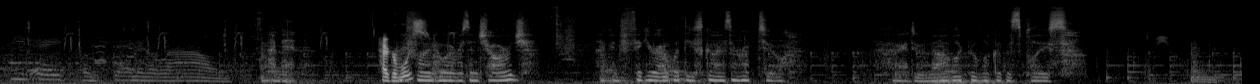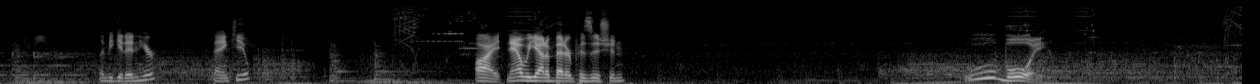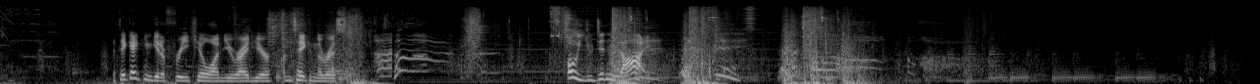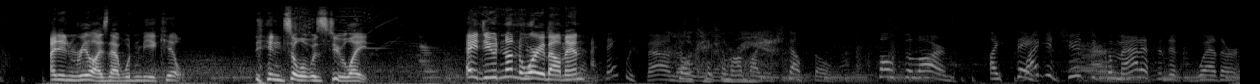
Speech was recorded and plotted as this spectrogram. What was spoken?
Feet ache from standing around. I'm in. Hacker I voice. Find whoever's in charge. I can figure out what these guys are up to. I do not like the look of this place. Let me get in here. Thank you. Alright, now we got a better position. Ooh, boy. I think I can get a free kill on you right here. I'm taking the risk. Oh, you didn't die. I didn't realize that wouldn't be a kill. Until it was too late. Hey, dude, nothing to worry about, man. I think we found Don't take them on by yourself, though. False alarm. I think. Why'd you choose to come at us in this weather?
